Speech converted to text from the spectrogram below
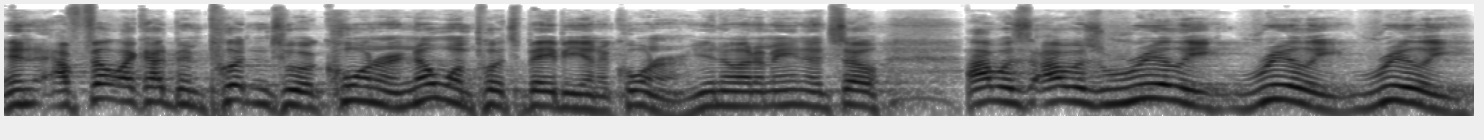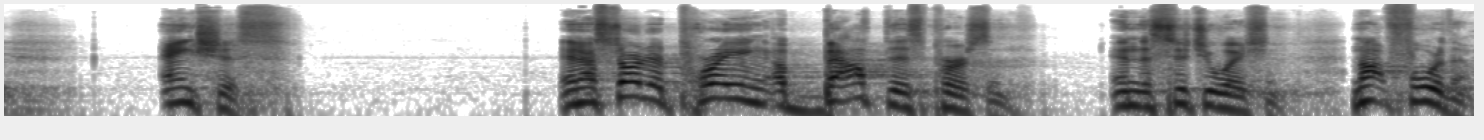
And I felt like I'd been put into a corner, and no one puts baby in a corner. You know what I mean? And so I was, I was really, really, really anxious and I started praying about this person and the situation, not for them.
